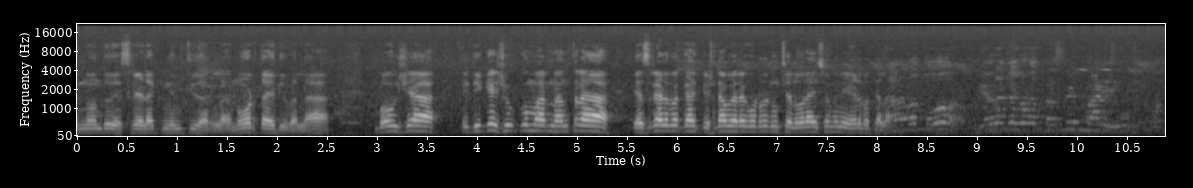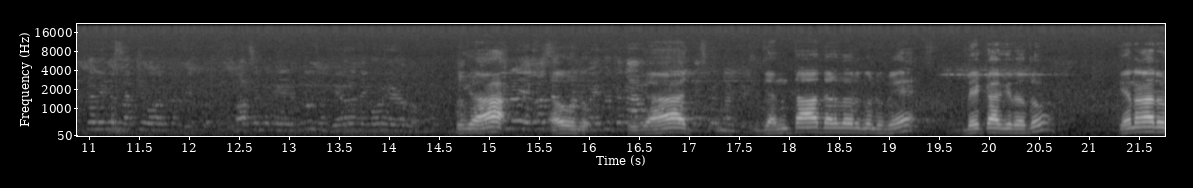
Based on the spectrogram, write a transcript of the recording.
ಇನ್ನೊಂದು ಹೆಸರು ಹೇಳೋಕ್ಕೆ ನಿಂತಿದಾರಲ್ಲ, ನೋಡ್ತಾ ಇದ್ದೀವಲ್ಲ ಬಹುಶಃ ಈ ಡಿ ಕೆ ಶಿವಕುಮಾರ್ ನಂತರ ಹೆಸರು ಹೇಳ್ಬೇಕಾದ್ರೆ ಕೃಷ್ಣ ಬೈರೇಗೌಡರು ಸ್ವಾಮಿನೇ ಹೇಳ್ಬೇಕಲ್ಲ? ಈಗ ಹೌದು, ಈಗ ಜನತಾದಳದವ್ರಿಗೂ ಬೇಕಾಗಿರೋದು ಏನಾರು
